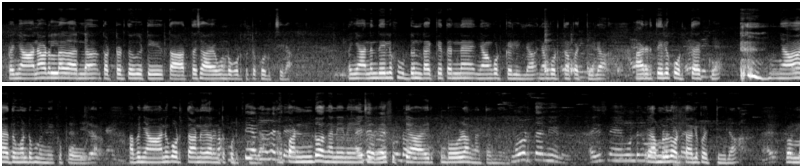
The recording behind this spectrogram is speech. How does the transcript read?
ഇപ്പം ഞാനവിടെ ഉള്ള കാരണം തൊട്ടടുത്ത് വീട്ടിൽ താത്ത ചായ കൊണ്ട് കൊടുത്തിട്ട് കുടിച്ചില്ല. അപ്പം ഞാൻ എന്തെങ്കിലും ഫുഡ് ഉണ്ടാക്കിയാൽ തന്നെ ഞാൻ കൊടുക്കലില്ല. ഞാൻ കൊടുത്താൽ പറ്റില്ല ആരുടെത്തേലും കൊടുത്തേക്കും ഞാൻ അതും കൊണ്ട് മുന്നിലേക്ക് പോവില്ല അപ്പം ഞാൻ കൊടുത്താണ് പറഞ്ഞിട്ട് കൊടുക്കില്ല പണ്ടും അങ്ങനെയാണ്. ഞാൻ ചെറിയ കുട്ടി ആയിരിക്കുമ്പോഴും അങ്ങനെ തന്നെയാണ്. നമ്മൾ തൊട്ടാൽ പറ്റൂല. അപ്പം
